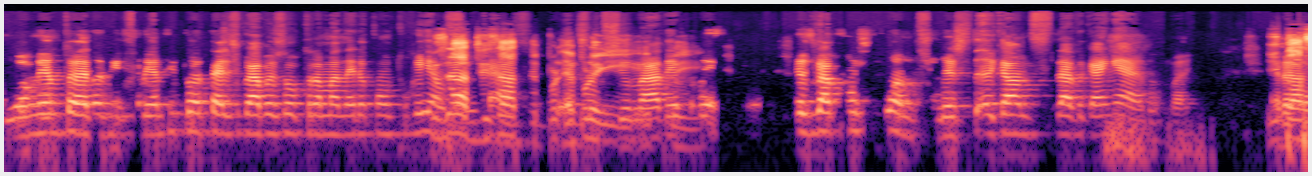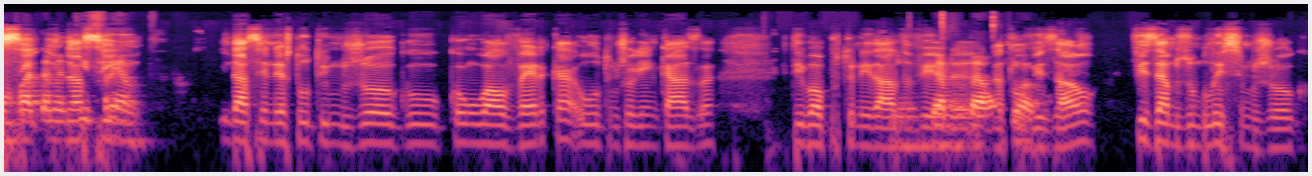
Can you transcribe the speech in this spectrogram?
momento era diferente e tu até jogavas de outra maneira com o Torreal. Exato, exato, é por, é por aí. É por aí. Eu jogava com os pontos, mas aquela necessidade de ganhar. Bem, era assim, completamente assim, diferente. Assim, ainda assim, neste último jogo com o Alverca, o último jogo em casa, que tive a oportunidade Sim, de ver eh, na televisão, fizemos um belíssimo jogo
